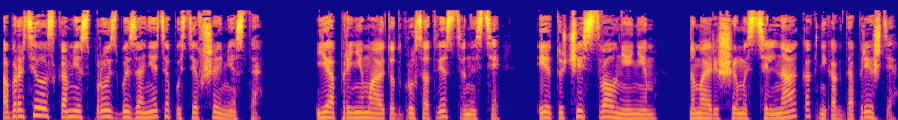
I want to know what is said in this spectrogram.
обратилась ко мне с просьбой занять опустевшее место. Я принимаю этот груз ответственности и эту честь с волнением, но моя решимость сильна, как никогда прежде.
